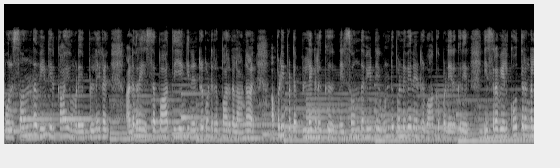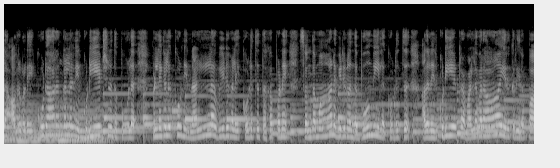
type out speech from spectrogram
ஒரு சொந்த வீட்டிற்காய் உம்முடைய பிள்ளைகள் ஆண்டவரை பார்த்து இயங்கி நின்று கொண்டிருப்பார்கள் ஆனால் அப்படிப்பட்ட பிள்ளைகளுக்கு நீர் சொந்த வீட்டை உண்டு பண்ணுவேன் என்று வாக்கு பண்ணியிருக்கிறீர். இஸ்ரவேல் கோத்திரங்களை அவர்களுடைய கூடாரங்களை நீர் குடியேற்றினது போல பிள்ளைகளுக்கும் நீர் நல்ல வீடுகளை கொடுத்து தகப்பனே சொந்தமான வீடுகள் அந்த பூமியில கொடுத்து அதை நீர் குடியேற்ற வல்லவராய் இருக்கிறீரப்பா.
